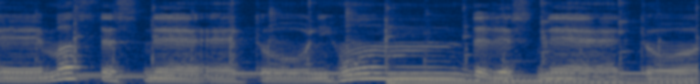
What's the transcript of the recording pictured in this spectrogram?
えー、まずですね、えーと、日本でですね、えーと、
